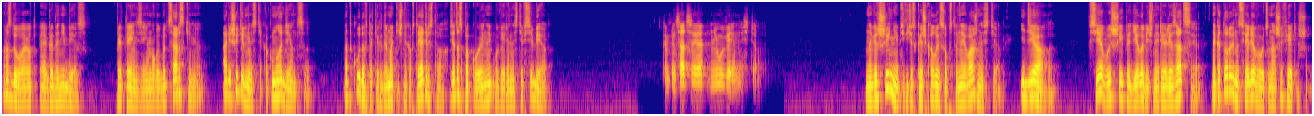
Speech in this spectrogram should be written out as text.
раздувают эго до небес. Претензии могут быть царскими, а решительности как у младенца. Откуда в таких драматичных обстоятельствах взята спокойной уверенности в себе? Компенсация неуверенности. На вершине психической шкалы собственной важности – идеалы. Все высшие пределы личной реализации, на которые нацеливаются наши фетиши.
